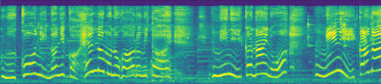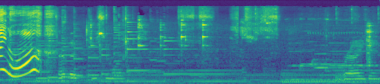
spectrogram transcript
向こうに何か変なものがあるみたい Alright. 見に行かないの見に行かないの Time to do some more grinding.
